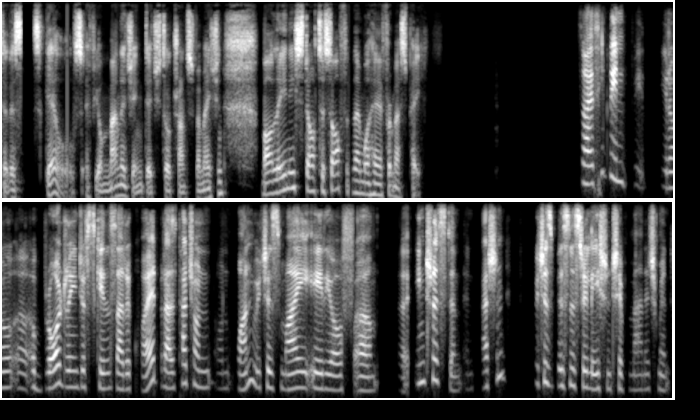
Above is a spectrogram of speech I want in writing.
To the skills if you're managing digital transformation. Malini, start us off and then we'll hear from SP. So I think we, you know, a broad range of skills are required, but I'll touch on, on one, which is my area of um, uh, interest and, and passion, which is business relationship management.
